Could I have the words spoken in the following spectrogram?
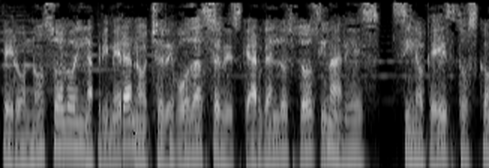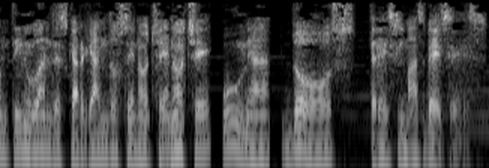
Pero no solo en la primera noche de bodas se descargan los dos imanes, sino que estos continúan descargándose noche a noche, una, dos, tres y más veces.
